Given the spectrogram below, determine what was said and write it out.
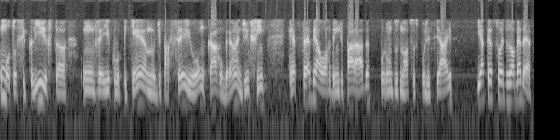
um motociclista, um veículo pequeno de passeio ou um carro grande, enfim, recebe a ordem de parada por um dos nossos policiais e a pessoa desobedece.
